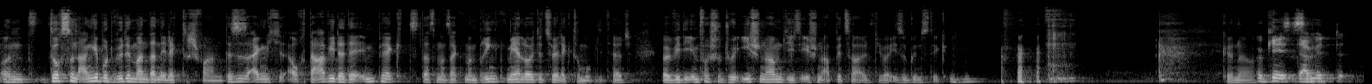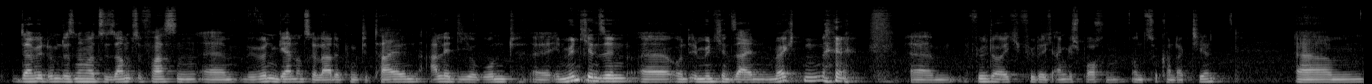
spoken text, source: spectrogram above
und durch so ein Angebot würde man dann elektrisch fahren. Das ist eigentlich auch da wieder der Impact, dass man sagt, man bringt mehr Leute zur Elektromobilität, weil wir die Infrastruktur eh schon haben, die ist eh schon abbezahlt, die war eh so günstig. Mhm. genau. Okay, damit, damit, um das nochmal zusammenzufassen, äh, wir würden gerne unsere Ladepunkte teilen. Alle, die rund äh, in München sind äh, und in München sein möchten, ähm, fühlt, euch, fühlt euch angesprochen, uns zu kontaktieren. Ähm,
